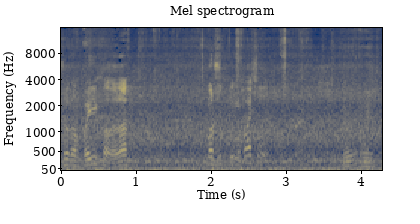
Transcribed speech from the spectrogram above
Що там, поїхали, так? Да? Маршрутку не бачили? Мгм.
